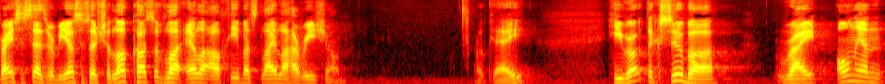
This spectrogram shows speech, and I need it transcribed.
Brisa says, Rabbi Yosef says, Shalok kasav la ela al chibas laila harishon. Okay. He wrote the ksuba, right, only on,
